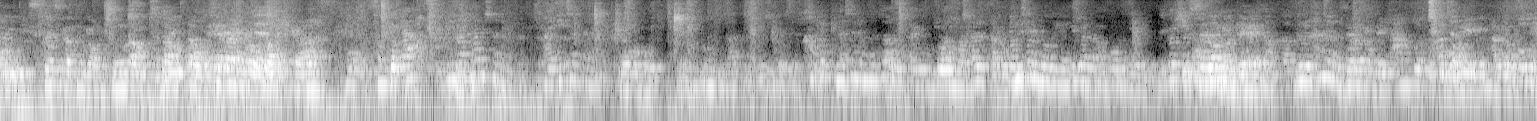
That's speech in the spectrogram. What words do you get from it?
알리 익스프레스 같은 경우 주문하고 두 달 있다고 세 달 있다고 하니까 성격 야 2만 8천원. 아 2천 그런 거 뭐, 괜찮으면서 늘 하면 이게 발라보시면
